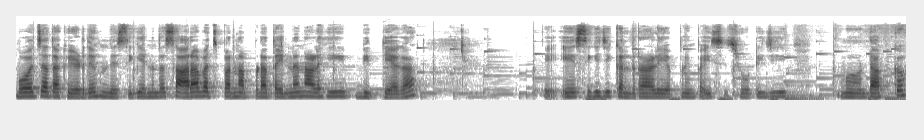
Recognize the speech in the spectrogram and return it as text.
ਬਹੁਤ ਜ਼ਿਆਦਾ ਖੇਡਦੇ ਹੁੰਦੇ ਸੀਗੇ। ਇਹਨਾਂ ਦਾ ਸਾਰਾ ਬਚਪਨ ਆਪਣਾ ਤਾਂ ਇਹਨਾਂ ਨਾਲ ਹੀ ਬੀਤਿਆਗਾ ਤੇ ਇਹ ਸੀਗੀ ਜੀ ਕਲਰਾਂ ਵਾਲੀ ਆਪਣੀ ਪਈ ਸੀ ਛੋਟੀ ਜੀ ਮ, ਡੱਕ।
